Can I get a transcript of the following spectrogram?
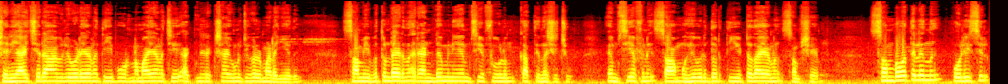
ശനിയാഴ്ച രാവിലെയോടെയാണ് തീ പൂർണമായി അണച്ച് അഗ്നിരക്ഷാ യൂണിറ്റുകൾ മടങ്ങിയത്. സമീപത്തുണ്ടായിരുന്ന രണ്ട് മിനി എം സി എഫുകളും കത്തി നശിച്ചു. എം സി എഫിന് സാമൂഹ്യ വിരുദ്ധർ തീയിട്ടതായാണ് സംശയം. സംഭവത്തിൽ നിന്ന് പോലീസിൽ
